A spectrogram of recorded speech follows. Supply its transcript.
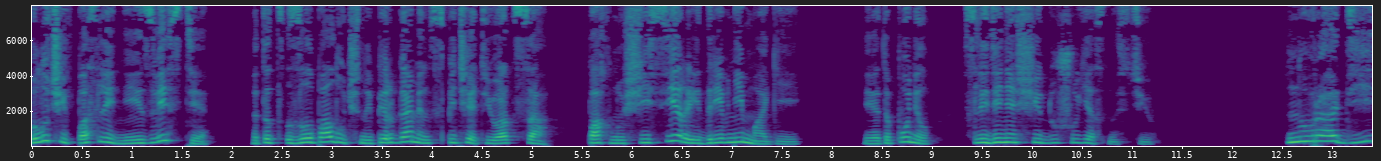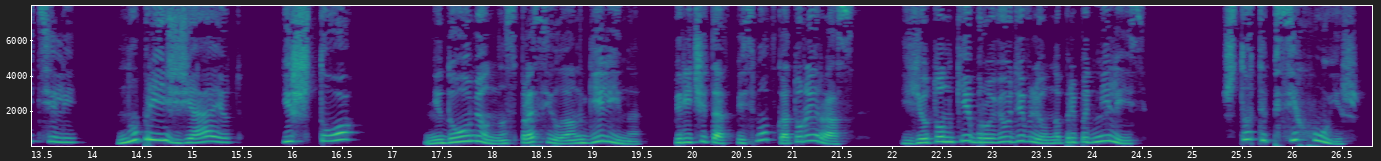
получив последнее известие, этот злополучный пергамент с печатью отца, пахнущий серой и древней магией. Я это понял с леденящей душу ясностью. «Ну, родители, ну, приезжают. И что?» Недоуменно спросила Ангелина, перечитав письмо в который раз. Ее тонкие брови удивленно приподнялись. «Что ты психуешь?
